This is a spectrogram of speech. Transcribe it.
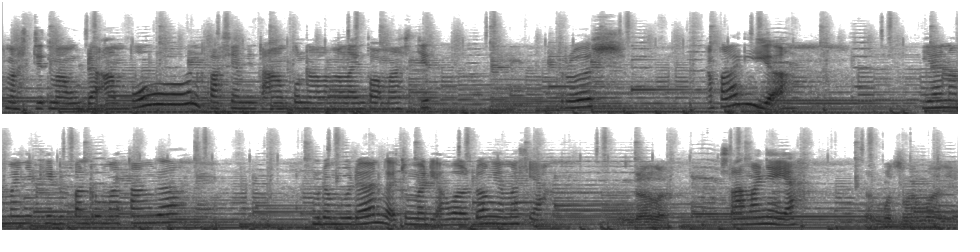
masjid mah udah ampun pasnya minta ampun ngalang-ngalain toa masjid. Terus apalagi ya? Ya namanya kehidupan rumah tangga. Mudah-mudahan nggak cuma di awal doang ya mas ya? Enggak lah. Selamanya ya? Kan buat selamanya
